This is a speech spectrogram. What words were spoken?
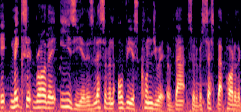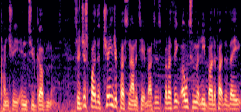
it makes it rather easier. There's less of an obvious conduit of that sort of assess that part of the country into government. So just by the change of personality, it matters. But I think ultimately by the fact that they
